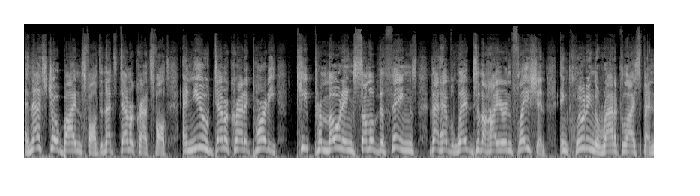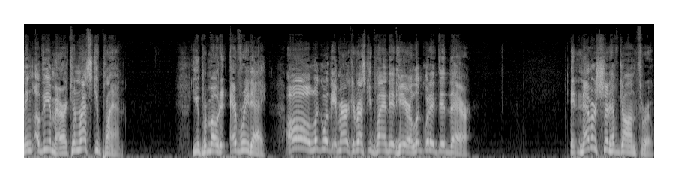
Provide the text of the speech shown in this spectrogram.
And that's Joe Biden's fault, and that's Democrats' fault. And you, Democratic Party, keep promoting some of the things that have led to the higher inflation, including the radicalized spending of the American Rescue Plan. You promote it every day. Oh, look at what the American Rescue Plan did here. Look what it did there. It never should have gone through.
